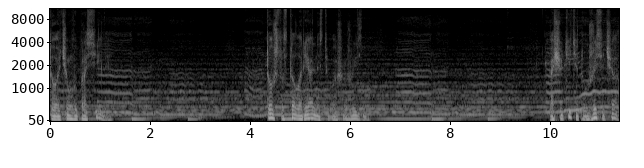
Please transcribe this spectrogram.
То, о чем вы просили? То, что стало реальностью вашей жизни? Ощутите это уже сейчас.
